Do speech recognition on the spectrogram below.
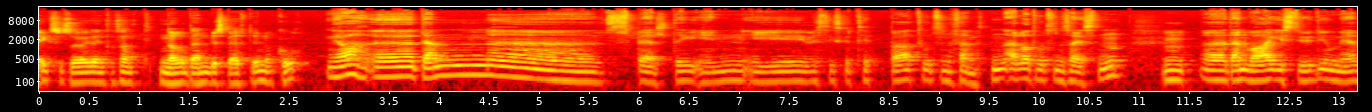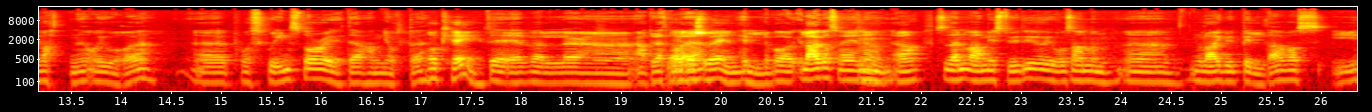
jeg syns òg det er interessant når den blir spilt inn, og hvor. Ja, eh, den spilte jeg inn i, hvis jeg skal tippe, 2015 eller 2016. Mm. Eh, den var jeg i studio med Vatne og gjorde eh, på Screen Story, der han jobber. Ok. Det er vel eh, Ja, du vet hva det er? Lagersveien. Hillevåg. Lagersveien, ja. Mm. ja. Så den var vi i studio og gjorde sammen. Eh, nå la jeg ut bilder av oss i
